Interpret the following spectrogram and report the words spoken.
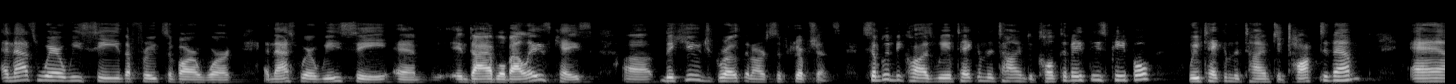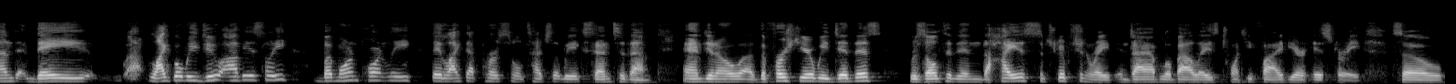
And that's where we see the fruits of our work. And that's where we see, um, in Diablo Ballet's case, uh, the huge growth in our subscriptions. Simply because we have taken the time to cultivate these people. We've taken the time to talk to them and they uh, like what we do, obviously, but more importantly, they like that personal touch that we extend to them. And, you know, uh, the first year we did this, resulted in the highest subscription rate in Diablo Ballet's 25 year history. So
